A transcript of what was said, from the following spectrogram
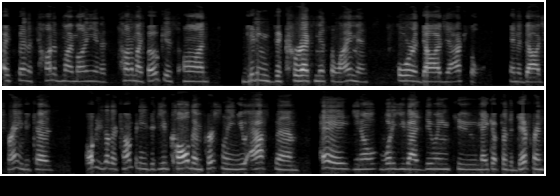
I spent a ton of my money and a ton of my focus on getting the correct misalignments for a Dodge axle and a Dodge frame because all these other companies, if you call them personally and you ask them, hey, you know, what are you guys doing to make up for the difference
